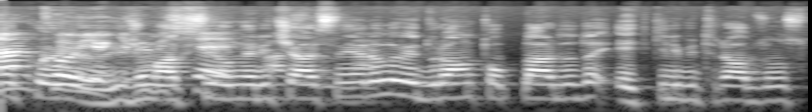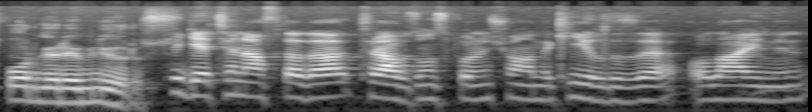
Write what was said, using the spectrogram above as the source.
altına koyuyor, koyuyor. gibi Hücum şey aksiyonları içerisinde yer aslında. alıyor ve duran toplarda da etkili bir Trabzonspor görebiliyoruz. Ki geçen haftada Trabzonspor'un şu andaki yıldızı Olay'ın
